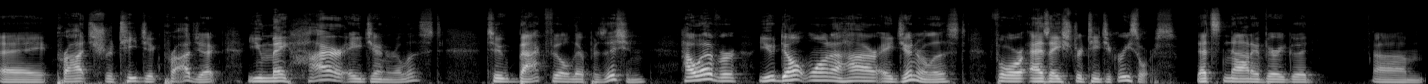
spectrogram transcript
a pro- strategic project. You may hire a generalist to backfill their position. However, you don't want to hire a generalist for as a strategic resource. That's not a very good um,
